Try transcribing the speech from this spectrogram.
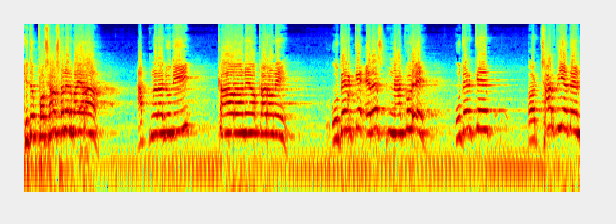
কিন্তু প্রশাসনের ভাইয়েরা, আপনারা যদি কারণে অকারণে ওদেরকে অ্যারেস্ট না করে ওদেরকে ছাড় দিয়ে দেন,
